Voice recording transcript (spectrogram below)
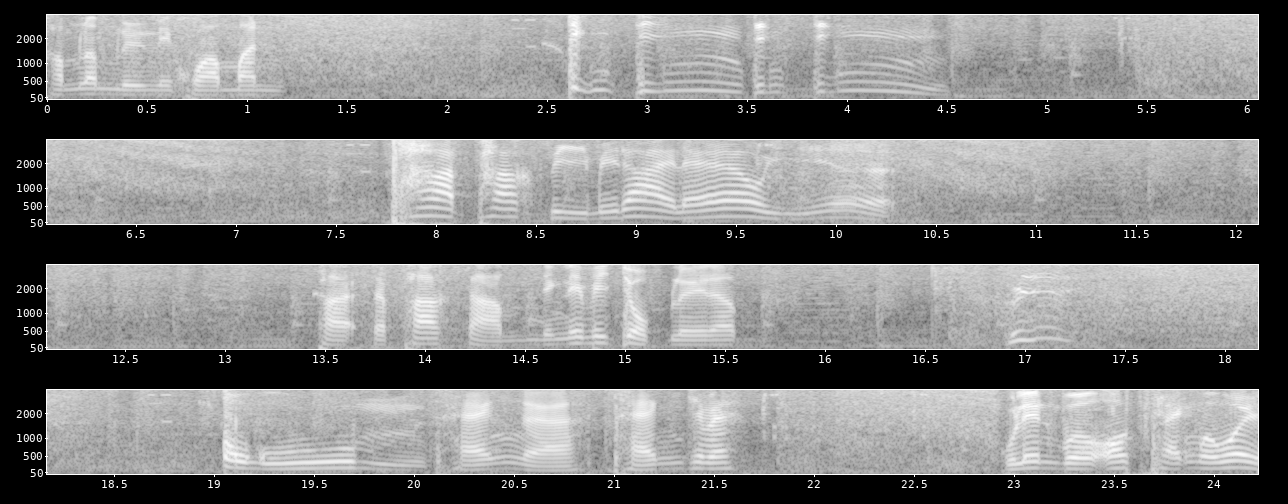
คำล่ำลือในความมัน จริงจริงจริงจริงพลาดภาคสี่ไม่ได้แล้วอย่างเงี้ยแต่ภาคสามยังได้ไม่จบเลยนะครับเฮ้ยตูมแทงเหรอแทงใช่ไหม กูเล่น World of Tank มาเว้ย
